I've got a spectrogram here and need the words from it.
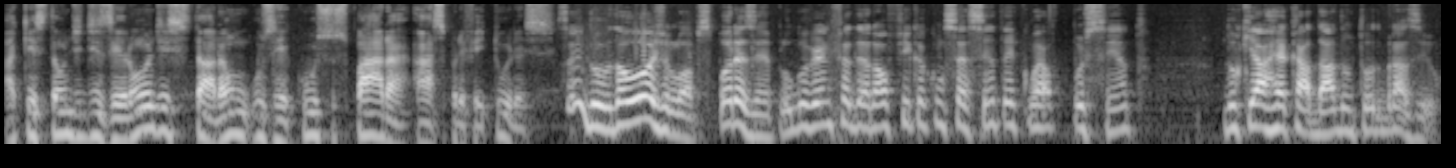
a questão de dizer onde estarão os recursos para as prefeituras? Sem dúvida. Hoje, Lopes, por exemplo, o governo federal fica com 64% do que é arrecadado em todo o Brasil.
